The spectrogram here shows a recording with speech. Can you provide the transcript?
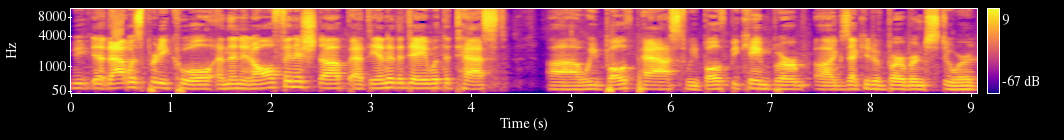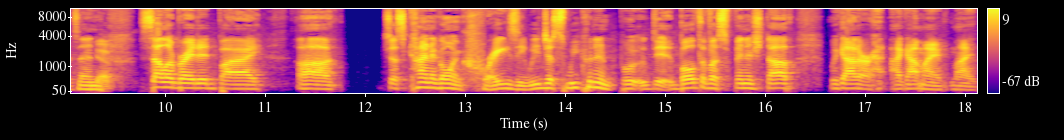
We- that was pretty cool. And then it all finished up at the end of the day with the test. Uh, we both passed. We both became bur- uh, executive bourbon stewards and Yep. celebrated by uh, just kind of going crazy. We just we couldn't. Both of us finished up. We got our. I got my my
